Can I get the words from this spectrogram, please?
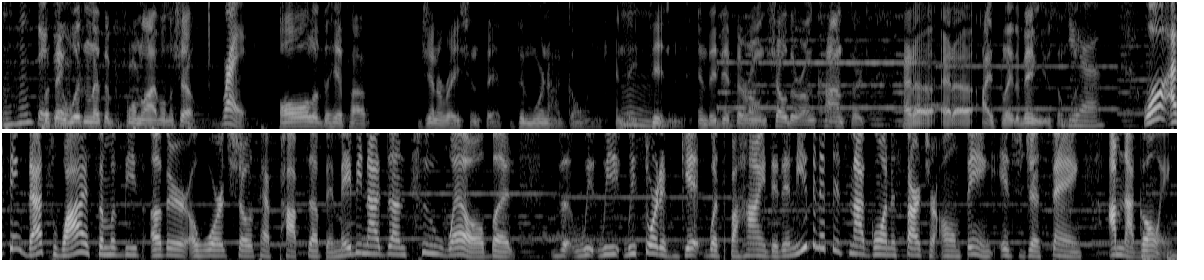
Mm. they but they did. wouldn't let them perform live on the show. right. All of the hip hop generation said, then we're not going. And Mm. they didn't. And they did their own show, their own concert at a at a isolated venue somewhere. Yeah. Well, I think that's why some of these other award shows have popped up and maybe not done too well, but the, we, we, we sort of get what's behind it. And even if it's not going to start your own thing, it's just saying, I'm not going.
